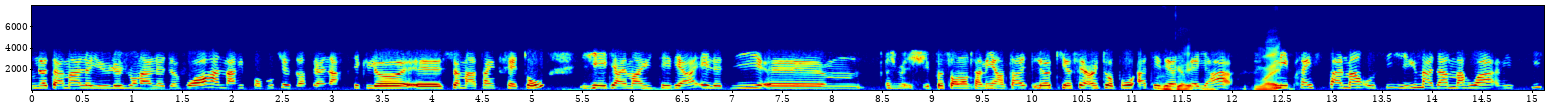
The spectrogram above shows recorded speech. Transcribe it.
Notamment, là, il y a eu le journal Le Devoir, Anne-Marie Provost qui a sorti un article là, euh, ce matin très tôt. J'ai également eu TVA. Elle a dit, euh, je n'ai pas son nom de famille en tête, là, qui a fait un topo à TVA Ok. Nouvelière. Ouais. Mais principalement aussi, j'ai eu Mme Marois Risky,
